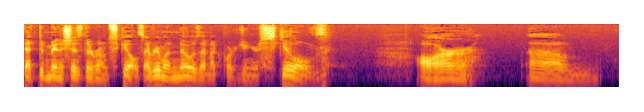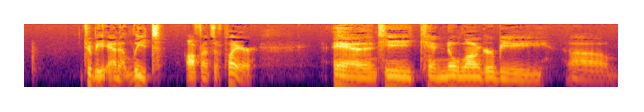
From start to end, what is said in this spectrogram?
that diminishes their own skills. Everyone knows that Michael Porter Jr.'s skills are um, to be an elite offensive player and he can no longer be um,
